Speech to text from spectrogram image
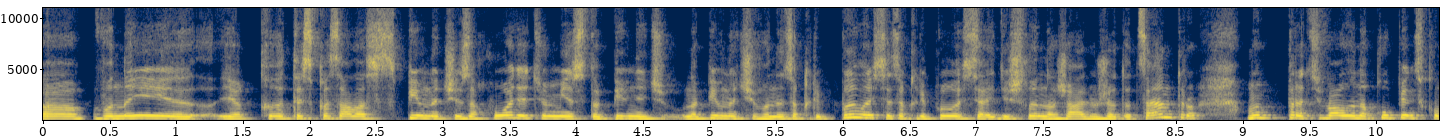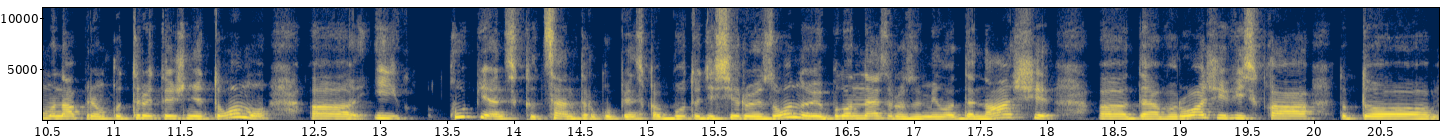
Е, Вони, як ти сказала, з півночі заходять у місто. Північ на півночі вони закріпилися, закріпилися і дійшли, на жаль, уже до центру. Ми працювали на Куп'янському напрямку три тижні тому, е, і Куп'янськ, центр Куп'янська був тоді сірою зоною. Було незрозуміло, де наші, е, де ворожі війська. Тобто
